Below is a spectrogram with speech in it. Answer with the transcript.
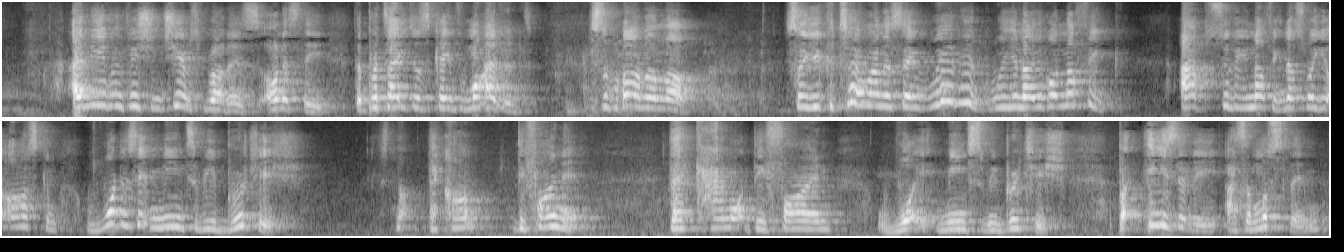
And even fish and chips, brothers, honestly, the potatoes came from Ireland. Subhanallah. So you could turn around and say, where did, well, you know, you've got nothing. Absolutely nothing. That's why you ask them, what does it mean to be British? It's not, they can't define it. They cannot define what it means to be British. But easily, as a Muslim,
